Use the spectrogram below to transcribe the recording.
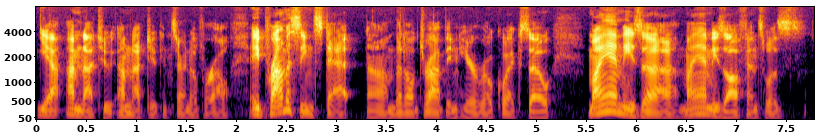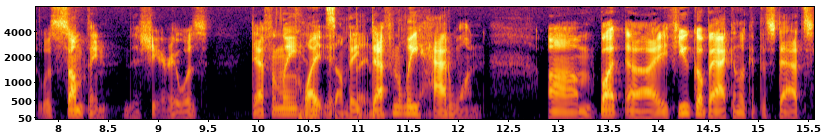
Yeah, I'm not too I'm not too concerned overall. A promising stat um, that I'll drop in here real quick. So Miami's uh Miami's offense was was something this year. It was definitely quite something. They definitely had one. Um, but uh, if you go back and look at the stats,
